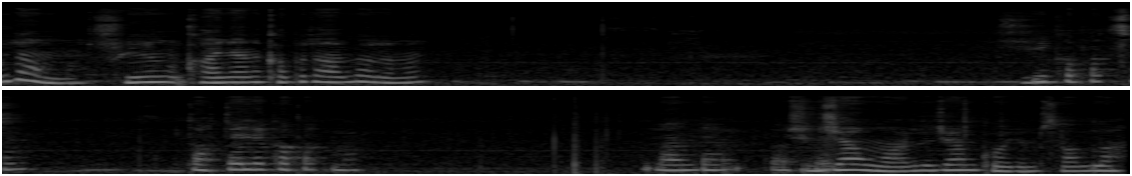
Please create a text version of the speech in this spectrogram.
Buradan mı? Suyun kaynağını kapat abi o zaman. Suyu kapat sen. Tahtayla kapatma. Ben de başka... Cam vardı cam koydum salla.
